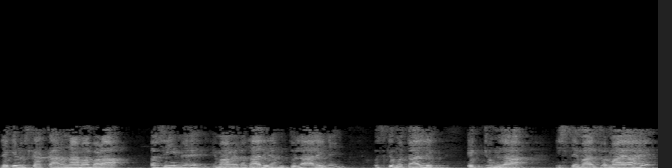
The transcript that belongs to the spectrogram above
لیکن اس کا کارنامہ بڑا عظیم ہے۔ امام غزالی رحمت اللہ علیہ نے اس کے متعلق ایک جملہ استعمال فرمایا ہے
